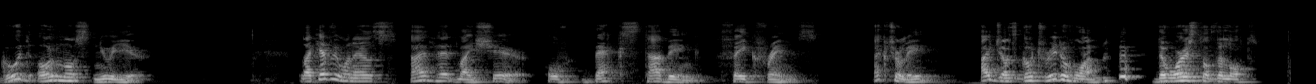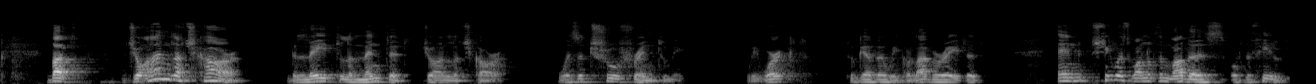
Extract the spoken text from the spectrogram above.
Good almost new year. Like everyone else, I've had my share of backstabbing fake friends. Actually, I just got rid of one, the worst of the lot. But Joanne Lachkar, the late lamented Joanne Lachkar, was a true friend to me. We worked together, we collaborated, and she was one of the mothers of the field.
